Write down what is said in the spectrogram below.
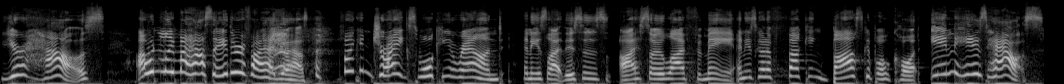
your house. I wouldn't leave my house either if I had your house. fucking Drake's walking around and he's like, this is ISO life for me. And he's got a fucking basketball court in his house.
